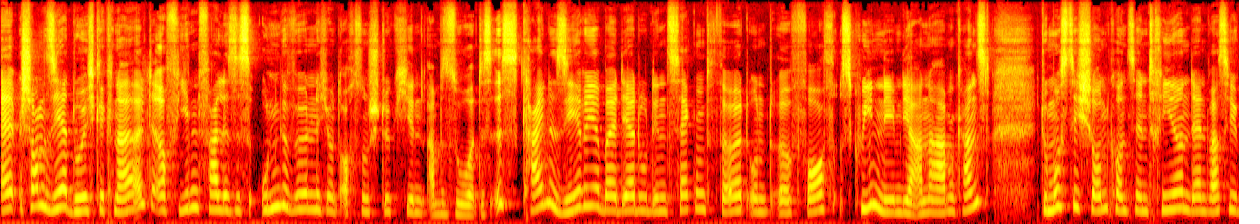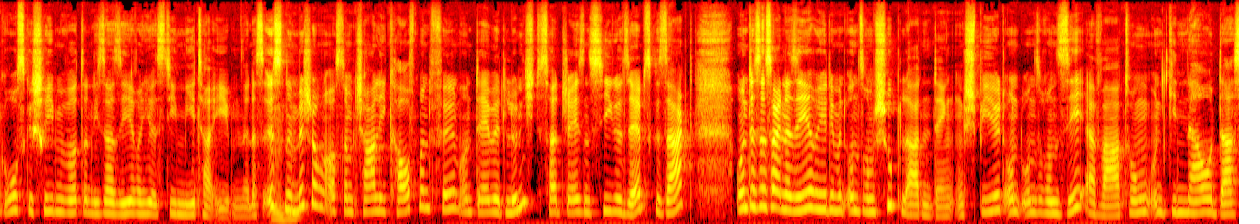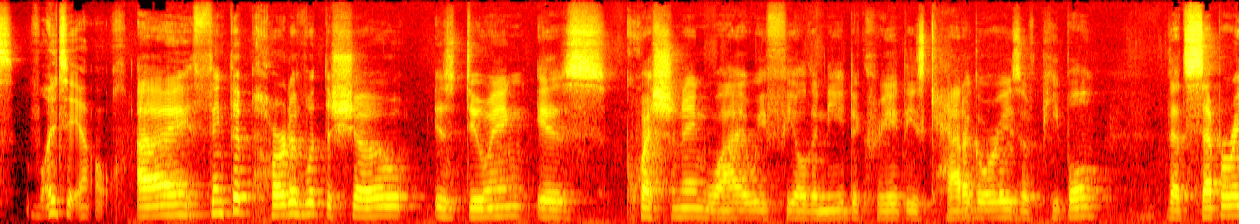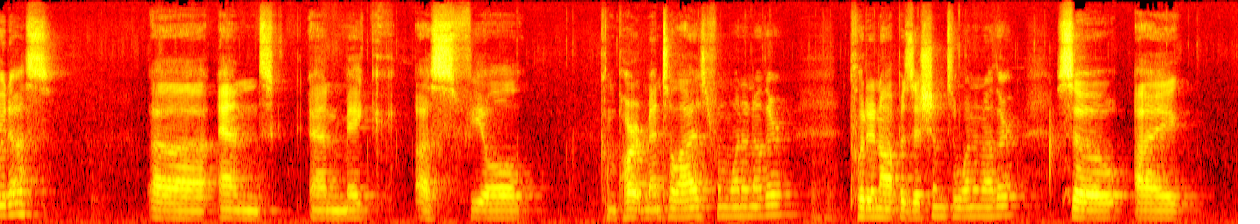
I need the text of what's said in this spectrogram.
Äh, schon sehr durchgeknallt. Auf jeden Fall ist es ungewöhnlich und auch so ein Stückchen absurd. Es ist keine Serie, bei der du den Second, Third und äh, Fourth Screen neben dir anhaben kannst. Du musst dich schon konzentrieren, denn was hier groß geschrieben wird in dieser Serie ist die Metaebene. Das ist mhm. eine Mischung aus einem Charlie Kaufman-Film und David Lynch. Das hat Jason Siegel selbst gesagt. Und es ist eine Serie, die mit unserem Schubladendenken spielt und unseren Seherwartungen. Und genau das wollte er auch. I think that part of what the show is doing is questioning why we feel the need to create these categories of people that separate us uh, and and make us feel compartmentalized from one another, mm-hmm. put in opposition to one another. So I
